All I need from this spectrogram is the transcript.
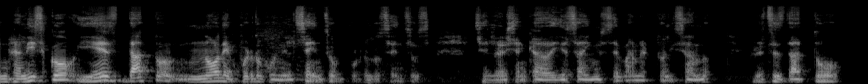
en Jalisco y es dato no de acuerdo con el censo, porque los censos se realizan cada 10 años, se van actualizando, pero este es dato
